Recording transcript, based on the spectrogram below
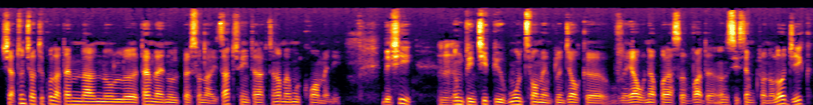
Și atunci au trecut la timeline-ul, timeline-ul personalizat și au interacționat mai mult cu oamenii. Deși, mm-hmm. în principiu, mulți oameni plângeau că vreau neapărat să vadă în sistem cronologic,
